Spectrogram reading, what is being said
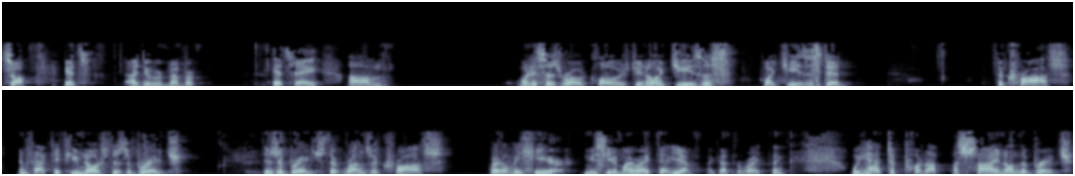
so it's, I do remember. It's a, um, when it says road closed, do you know what Jesus, what Jesus did? The cross. In fact, if you notice, there's a bridge. There's a bridge that runs across Right over here. Let me see, am I right there? Yeah, I got the right thing. We had to put up a sign on the bridge.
